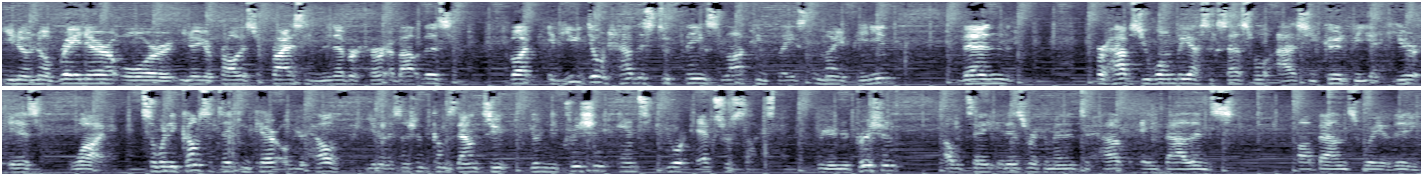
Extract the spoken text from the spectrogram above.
you know no-brainer or you know you're probably surprised if you never heard about this but if you don't have these two things locked in place in my opinion then perhaps you won't be as successful as you could be and here is why. So when it comes to taking care of your health, you know, essentially comes down to your nutrition and your exercise. For your nutrition, I would say it is recommended to have a balanced, uh, balanced way of eating.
